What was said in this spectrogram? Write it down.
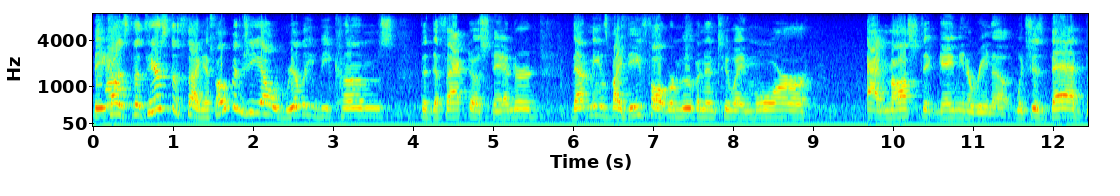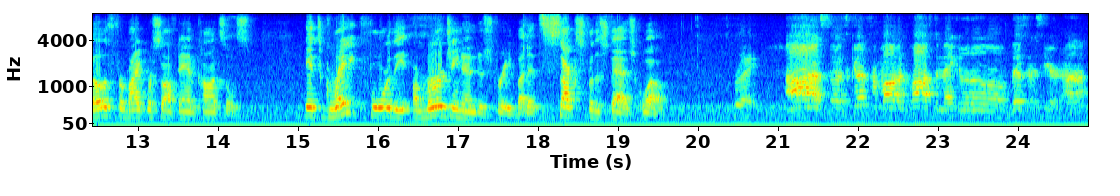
Because the, here's the thing: if OpenGL really becomes the de facto standard, that means by default we're moving into a more agnostic gaming arena, which is bad both for Microsoft and consoles. It's great for the emerging industry, but it sucks for the status quo. Right. Ah, so it's good for mom and pop to make a little business here, huh?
